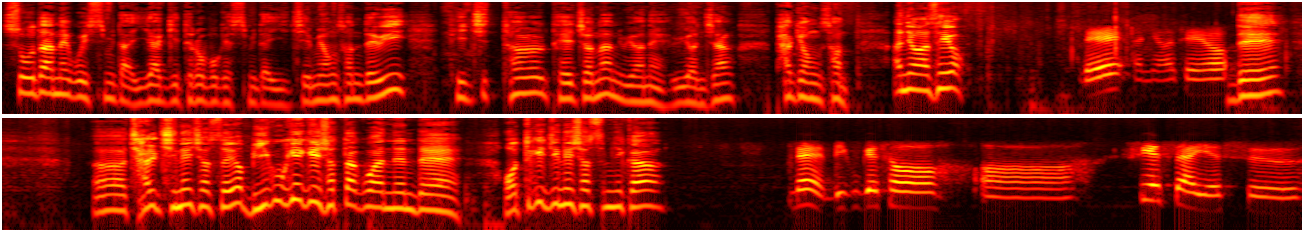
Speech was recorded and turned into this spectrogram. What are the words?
쏟아내고 있습니다. 이야기 들어보겠습니다. 이재명 선대위 디지털 대전환 위원회 위원장 박영선 안녕하세요. 네, 안녕하세요. 네. 어, 잘 지내셨어요? 미국에 계셨다고 왔는데 어떻게 지내셨습니까? 네, 미국에서 어, CSIS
